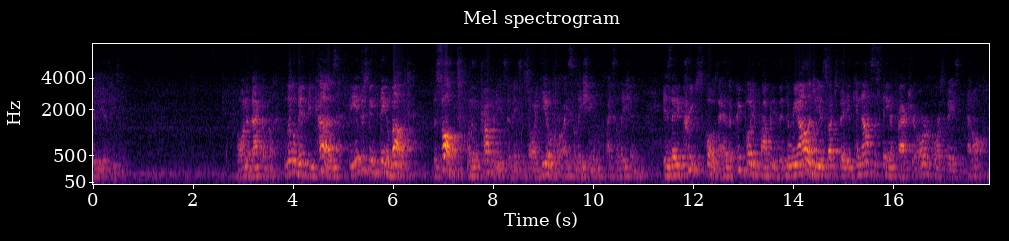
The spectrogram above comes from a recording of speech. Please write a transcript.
really is easy. I want to back up a little bit because the interesting thing about the salt, one of the properties that makes it so ideal for isolation, isolation is that it creeps closed. It has a creep closure property. The, the rheology is such that it cannot sustain a fracture or a pore space at all.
